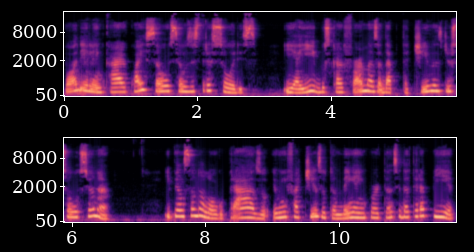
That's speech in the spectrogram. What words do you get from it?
pode elencar quais são os seus estressores e aí buscar formas adaptativas de solucionar. E pensando a longo prazo, eu enfatizo também a importância da terapia,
